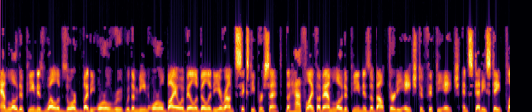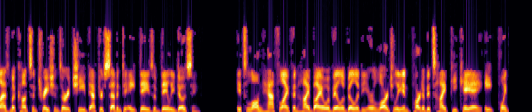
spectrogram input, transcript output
Amlodipine is well absorbed by the oral route with a mean oral bioavailability around 60%. The half-life of amlodipine is about 30 H to 50 H, and steady-state plasma concentrations are achieved after 7 to 8 days of daily dosing. Its long half-life and high bioavailability are largely in part of its high pKa 8.6.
